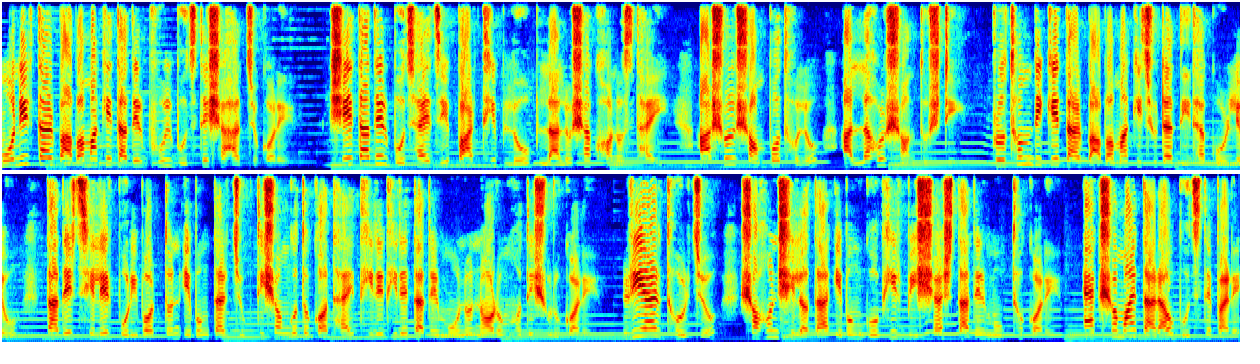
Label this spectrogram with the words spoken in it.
মনির তার বাবা মাকে তাদের ভুল বুঝতে সাহায্য করে। সে তাদের বোঝায় যে পার্থিব লোভ লালসা ক্ষণস্থায়ী। আসল সম্পদ হল আল্লাহর সন্তুষ্টি। প্রথম দিকে তার বাবা মা কিছুটা দ্বিধা করলেও তাদের ছেলের পরিবর্তন এবং তার যুক্তিসঙ্গত কথায় ধীরে ধীরে তাদের মনও নরম হতে শুরু করে। রিয়ার ধৈর্য, সহনশীলতা এবং গভীর বিশ্বাস তাদের মুগ্ধ করে। একসময় তারাও বুঝতে পারে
